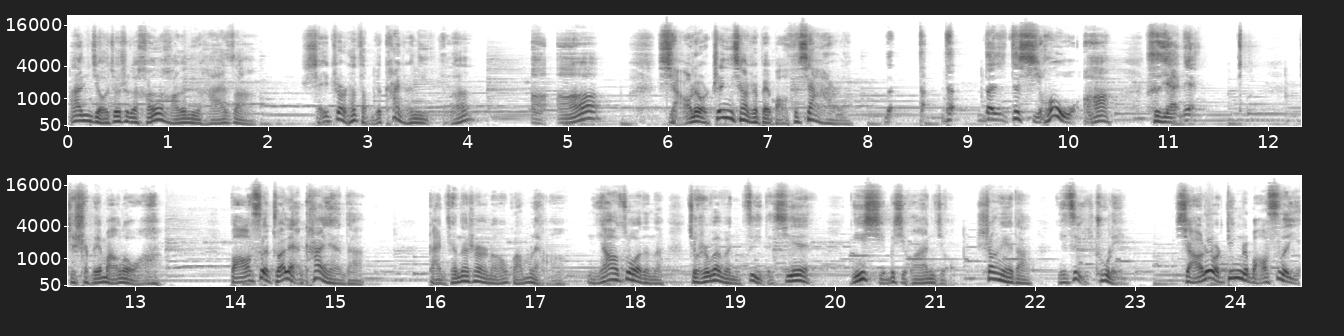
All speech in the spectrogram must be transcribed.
安九就是个很好的女孩子。谁知道她怎么就看上你了？啊啊！小六真像是被宝四吓着了。那他他他他喜欢我？四姐，你这事别忙着我啊！宝四转脸看向他，感情的事儿呢，我管不了。你要做的呢，就是问问你自己的心，你喜不喜欢安九？剩下的你自己处理。小六盯着宝四的眼，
